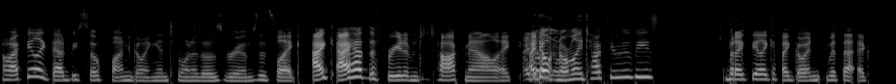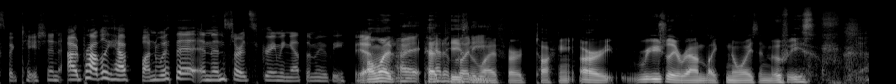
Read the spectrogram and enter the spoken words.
Oh, I feel like that'd be so fun going into one of those rooms. It's like I I have the freedom to talk now. Like I I don't don't, normally talk through movies, But I feel like if I go in with that expectation, I'd probably have fun with it and then start screaming at the movie. Yeah. All my I pet peeves in life are talking are usually around like noise in movies. yeah.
